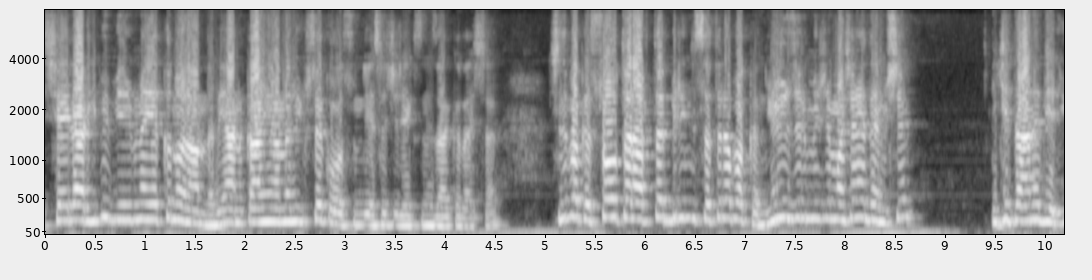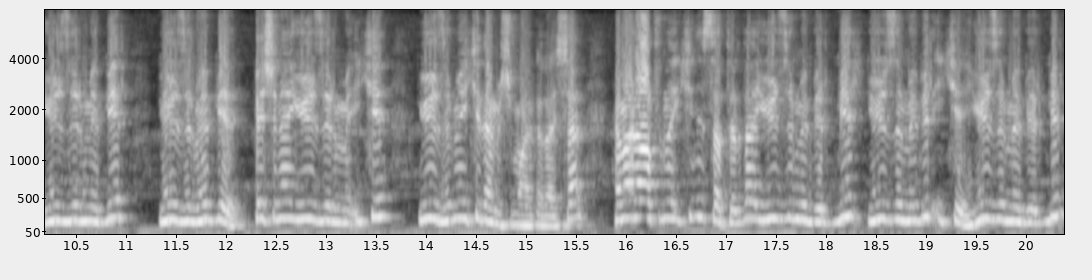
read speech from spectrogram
şeyler gibi birbirine yakın oranları yani ganyanları yüksek olsun diye seçeceksiniz arkadaşlar. Şimdi bakın sol tarafta birinci satıra bakın. 120. maça ne demişim? 2 tane 1. 121, 121. Peşine 122, 122 demişim arkadaşlar. Hemen altında ikinci satırda 121 1, 121 2, 121 1,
